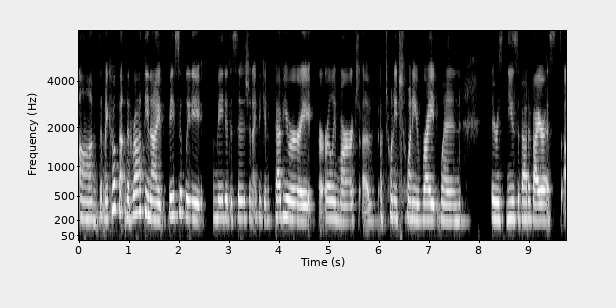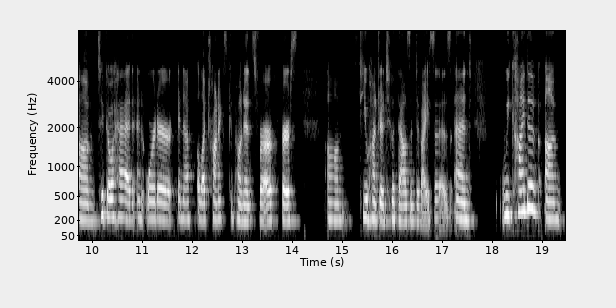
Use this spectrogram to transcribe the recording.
um, that my co-founder, that Rathi and I basically made a decision, I think in February or early March of, of 2020, right when there was news about a virus, um, to go ahead and order enough electronics components for our first um, few hundred to a thousand devices. And we kind of, um,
